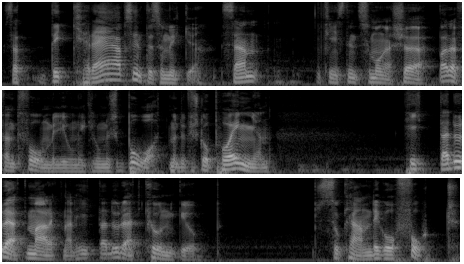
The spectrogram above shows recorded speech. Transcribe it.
Så att det krävs inte så mycket. Sen finns det inte så många köpare för en två miljoner kronors båt. Men du förstår poängen. Hittar du rätt marknad, hittar du rätt kundgrupp så kan det gå fort.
